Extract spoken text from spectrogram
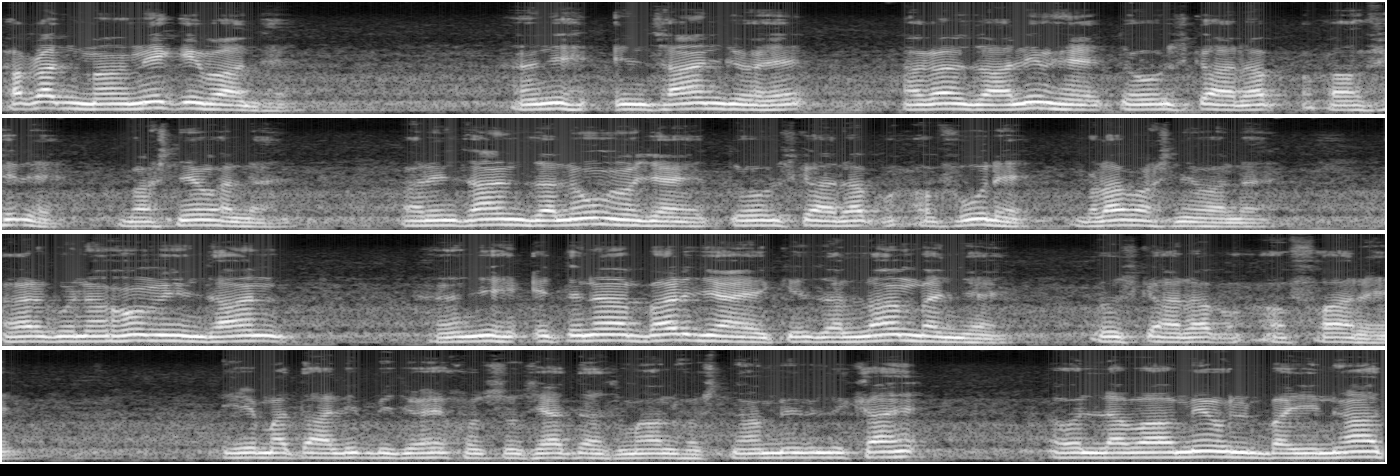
فقط مانگنے کی بات ہے۔ ہاں جی انسان جو ہے، اگر ظالم ہے تو اس کا رب غافر ہے، بخشنے والا ہے۔ اور انسان ظلم ہو جائے تو اس کا رب غفور ہے، بڑا بخشنے والا ہے۔ اگر گناہوں میں انسان ہاں جی اتنا بڑھ جائے کہ ظلام بن جائے تو اس کا رب غفار ہے۔ یہ مطالب بھی جو ہے خصوصیات اسماع الحسنام میں بھی لکھا ہے۔ اور لوام البینات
